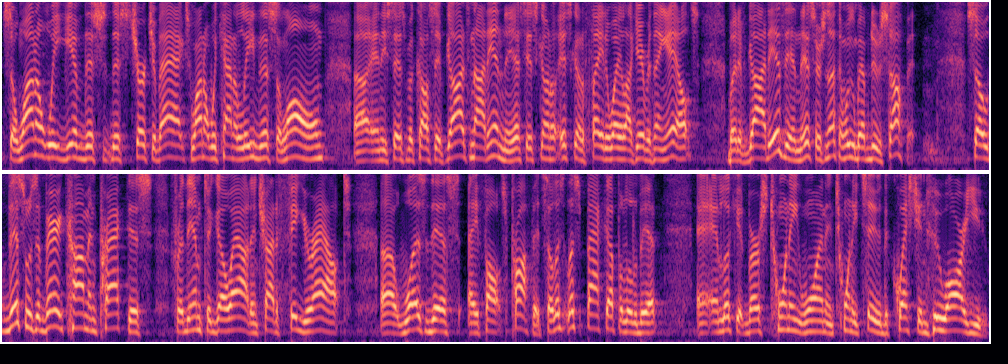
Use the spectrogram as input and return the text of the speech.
So why don't we give this, this Church of Acts, why don't we kind of leave this alone? Uh, and he says, because if God's not in this, it's going to it's gonna fade away like everything else. But if God is in this, there's nothing we're to be able to do to stop it. So this was a very common practice for them to go out and try to figure out uh, was this a false prophet. So let's let's back up a little bit and, and look at verse 21 and 22. The question, "Who are you?"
